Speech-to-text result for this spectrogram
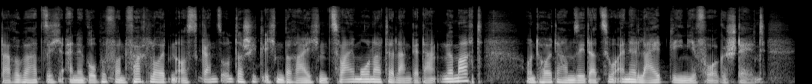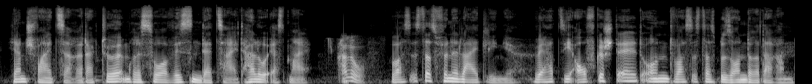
Darüber hat sich eine Gruppe von Fachleuten aus ganz unterschiedlichen Bereichen zwei Monate lang Gedanken gemacht und heute haben sie dazu eine Leitlinie vorgestellt. Jan Schweitzer, Redakteur im Ressort Wissen der Zeit. Hallo erstmal. Hallo. Was ist das für eine Leitlinie? Wer hat sie aufgestellt und was ist das Besondere daran?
